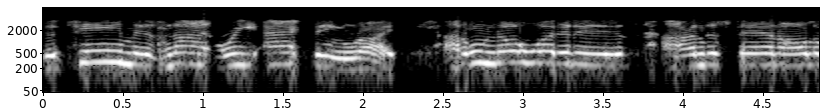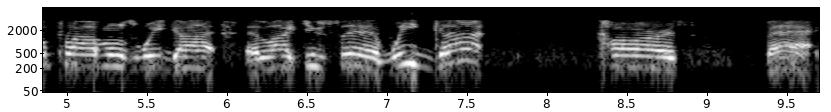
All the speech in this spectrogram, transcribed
The team is not reacting right. I don't know what it is. I understand all the problems we got, and like you said, we got Carr's back.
